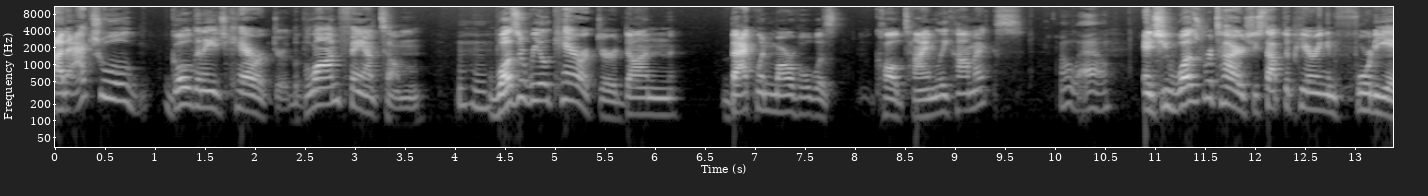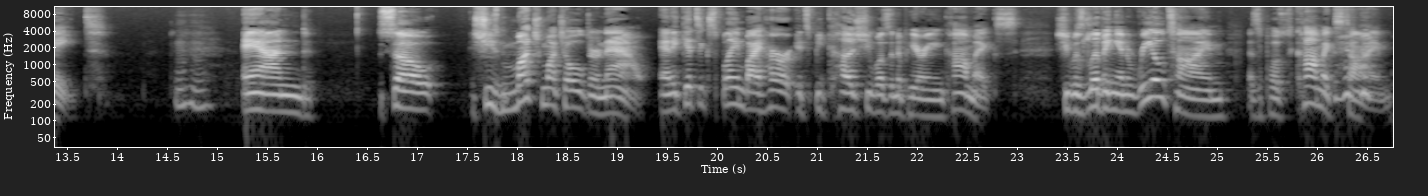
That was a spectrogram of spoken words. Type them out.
an actual Golden Age character. The Blonde Phantom was a real character done back when Marvel was called Timely Comics, Oh wow. and she was retired. She stopped appearing in '48, and so she's much much older now. And it gets explained by her it's because she wasn't appearing in comics. She was living in real time as opposed to comics time.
